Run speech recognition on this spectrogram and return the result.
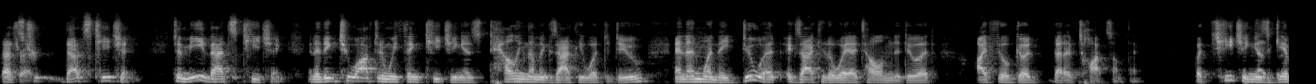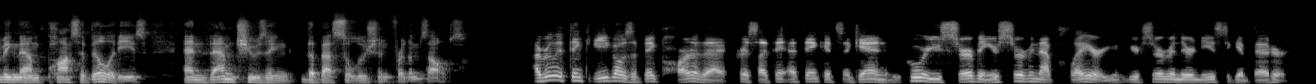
That's, That's right. true. That's teaching to me that's teaching and i think too often we think teaching is telling them exactly what to do and then when they do it exactly the way i tell them to do it i feel good that i've taught something but teaching is giving them possibilities and them choosing the best solution for themselves I really think ego is a big part of that, Chris. I think I think it's again, who are you serving? You're serving that player. You're serving their needs to get better.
